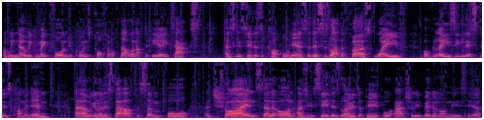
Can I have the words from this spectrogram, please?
and we know we can make 400 coins profit off that one after EA tax. As you can see, there's a couple here. So this is like the first wave of lazy listers coming in. Uh, we're going to list that up for 7.4 and try and sell it on. As you can see, there's loads of people actually bidding on these here.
